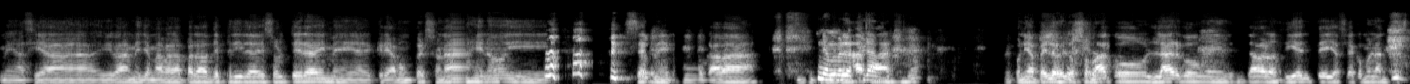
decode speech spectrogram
me hacía, iba, me llamaba para la despedida de soltera y me creaba un personaje, ¿no? Y se me convocaba. No me lo esperaba. Me ponía pelos en los sobacos, largos, me pintaba los dientes y hacía como el antes.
